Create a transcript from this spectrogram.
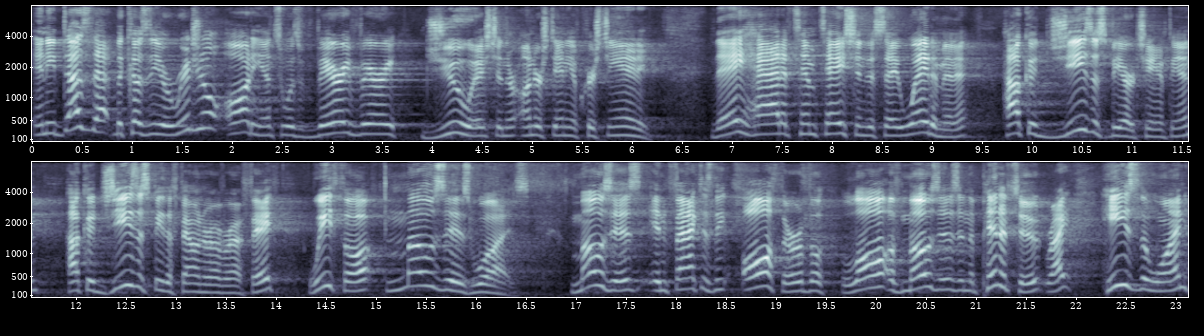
And he does that because the original audience was very, very Jewish in their understanding of Christianity. They had a temptation to say, wait a minute, how could Jesus be our champion? How could Jesus be the founder of our faith? We thought Moses was. Moses, in fact, is the author of the law of Moses in the Pentateuch, right? He's the one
